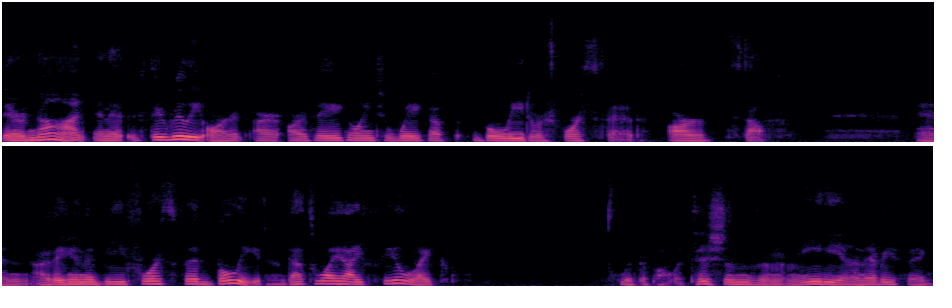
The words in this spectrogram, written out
they're not, and if they really aren't, are, are they going to wake up bullied or force fed our stuff? And are they going to be force fed bullied? That's why I feel like with the politicians and the media and everything,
